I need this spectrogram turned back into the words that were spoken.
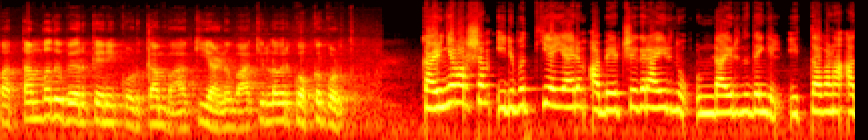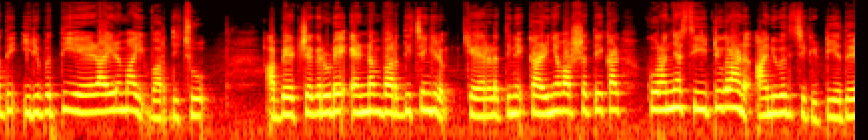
പത്തൊമ്പത് പേർക്ക് എനിക്ക് കൊടുക്കാൻ ബാക്കിയാണ് ബാക്കിയുള്ളവർക്കൊക്കെ കൊടുത്തു. കഴിഞ്ഞ വർഷം ഇരുപത്തി അയ്യായിരം അപേക്ഷകരായിരുന്നു ഉണ്ടായിരുന്നതെങ്കിൽ ഇത്തവണ അത് ഇരുപത്തി ഏഴായിരമായി വർദ്ധിച്ചു. അപേക്ഷകരുടെ എണ്ണം വർദ്ധിച്ചെങ്കിലും കേരളത്തിന് കഴിഞ്ഞ വർഷത്തേക്കാൾ കുറഞ്ഞ സീറ്റുകളാണ് അനുവദിച്ചു കിട്ടിയത്.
